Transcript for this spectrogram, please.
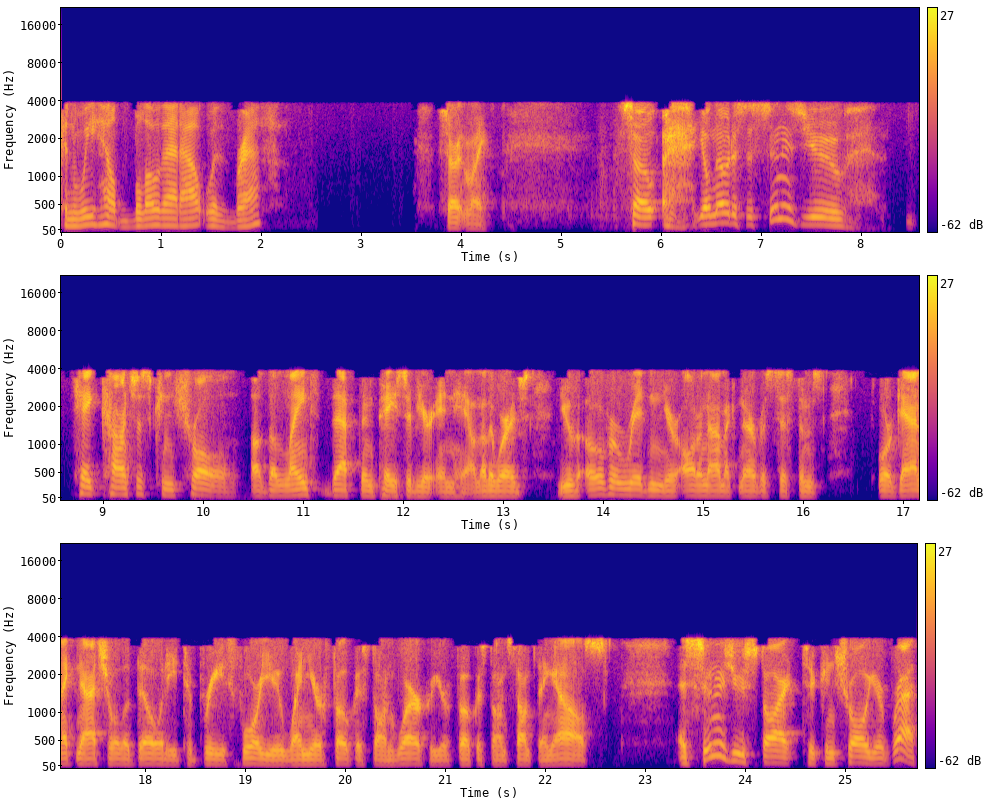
can we help blow that out with breath? Certainly. So you'll notice as soon as you take conscious control of the length, depth, and pace of your inhale. In other words, you've overridden your autonomic nervous system's organic natural ability to breathe for you when you're focused on work or you're focused on something else. As soon as you start to control your breath,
